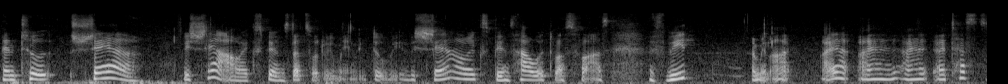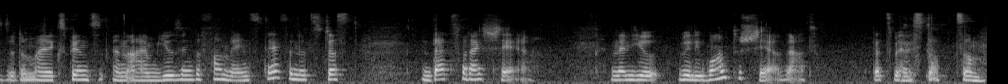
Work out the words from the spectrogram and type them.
and to share. We share our experience. That's what we mainly do. We, we share our experience how it was for us. If we I mean I I, I, I, I tested it in my experience and I'm using the four mainstays and it's just that's what I share. And then you really want to share that. That's where I stopped some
